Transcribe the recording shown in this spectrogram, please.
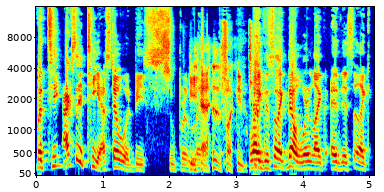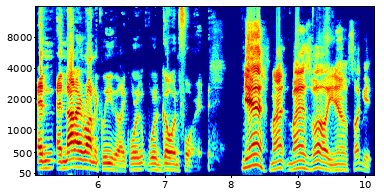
But T, actually, Tiesto would be super lit. Yeah, fucking Like it's like no, we're like and it's like and and not ironically either. Like we're we're going for it. yeah. Might might as well. You know, fuck it.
